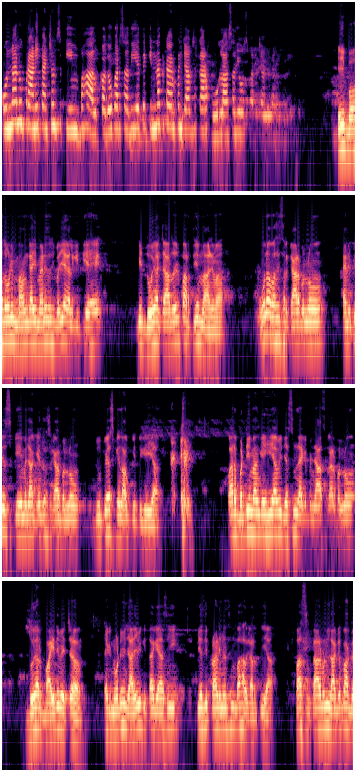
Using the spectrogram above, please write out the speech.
ਉਹਨਾਂ ਨੂੰ ਪੁਰਾਣੀ ਪੈਨਸ਼ਨ ਸਕੀਮ ਬਹਾਲ ਕਦੋਂ ਕਰ ਸਕਦੀ ਹੈ ਤੇ ਕਿੰਨਾ ਕੁ ਟਾਈਮ ਪੰਜਾਬ ਸਰਕਾਰ ਹੋਰ ਲਾ ਸਕਦੀ ਹੈ ਉਸ ਬਾਰੇ ਜਾਣਕਾਰੀ ਇਹ ਬਹੁਤ ਵੱਡੀ ਮੰਗ ਆ ਜੀ ਮੈਨੇ ਤੁਸੀਂ ਵਧੀਆ ਗੱਲ ਕੀਤੀ ਹੈ ਇਹ ਵੀ 2004 ਤੋਂ ਭਰਤੀ ਮੁਲਾਜ਼ਮ ਉਹਨਾਂ ਵਾਸਤੇ ਸਰਕਾਰ ਵੱਲੋਂ ਐਨਪੀਐਸ ਸਕੀਮ ਜਾਂ ਕੇਂਦਰ ਸਰਕਾਰ ਵੱਲੋਂ ਯੂਪੀਐਸ ਸਕੀਮ ਲਾਗੂ ਕੀਤੀ ਗਈ ਆ। ਪਰ ਵੱਡੀ ਮੰਗ ਇਹੀ ਆ ਵੀ ਜਿਸ ਨੂੰ ਲੈ ਕੇ ਪੰਜਾਬ ਸਰਕਾਰ ਵੱਲੋਂ 2022 ਦੇ ਵਿੱਚ ਇੱਕ ਨੋਟਿਸ ਜਾਰੀ ਵੀ ਕੀਤਾ ਗਿਆ ਸੀ ਵੀ ਅਸੀਂ ਪੁਰਾਣੀ ਪੈਨਸ਼ਨ ਬਹਾਲ ਕਰਤੀ ਆ। ਪਰ ਸਰਕਾਰ ਵੱਲੋਂ ਲਗਭਗ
